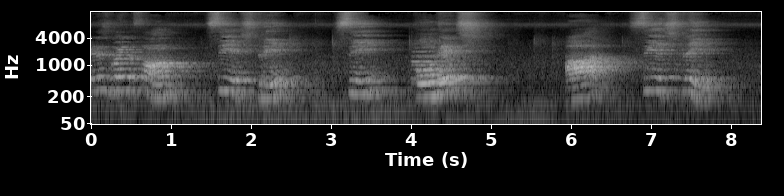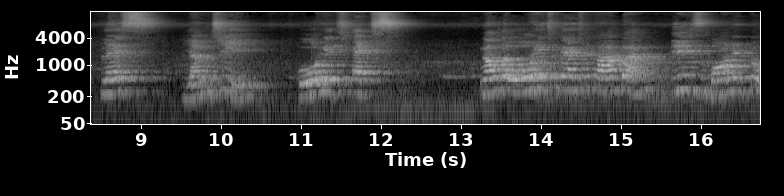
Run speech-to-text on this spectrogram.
it is going to form CH3 C OH R CH3 plus Mg OHX now the OH attached carbon is bonded to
